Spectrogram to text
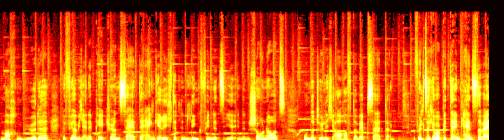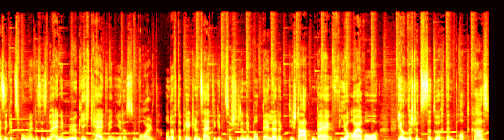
machen würde. Dafür habe ich eine Patreon-Seite eingerichtet. Den Link findet ihr in den Show Notes und natürlich auch auf der Webseite. Fühlt euch aber bitte in keinster Weise gezwungen. Das ist nur eine Möglichkeit, wenn ihr das wollt. Und auf der Patreon-Seite gibt es verschiedene Modelle, die starten bei 4 Euro. Ihr unterstützt dadurch den Podcast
